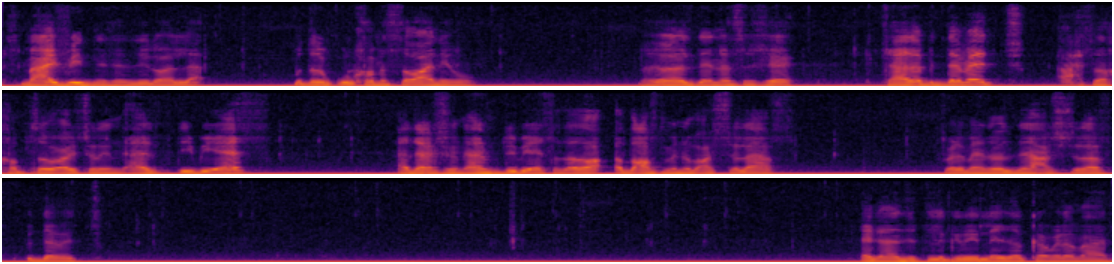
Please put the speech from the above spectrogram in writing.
بس ما يفيدني تنزيله هلا. بضرب كل خمس ثواني هو. هذول الاثنين نفس الشيء. هذا بال damage أحسن خمسة وعشرين ألف DPS. هذا عشرين ألف DPS. هذا أضعف منه بعشر آلاف. فلما هذول الاثنين عشر آلاف بال damage. هيك أنا جبت ال Green Laser Cameraman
